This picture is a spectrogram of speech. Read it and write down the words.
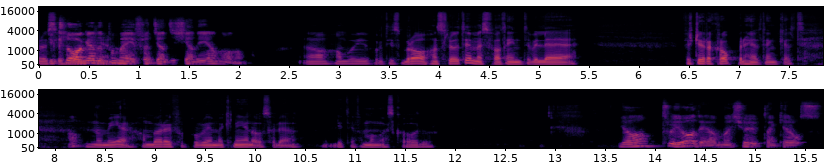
Du klagade på mig för att jag inte kände igen honom. Ja, han var ju faktiskt bra. Han slutade mest för att han inte ville förstöra kroppen helt enkelt. Ja. Något mer. Han börjar ju få problem med knäna och sådär. Lite för många skador. Ja, tror jag det. Om man kör utan kaross.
